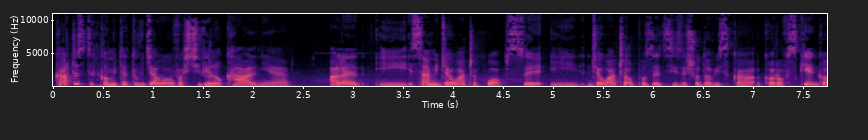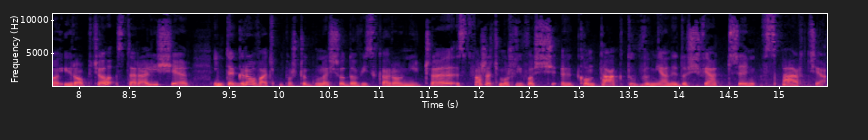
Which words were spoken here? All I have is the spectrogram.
Każdy z tych komitetów działał właściwie lokalnie, ale i sami działacze chłopscy i działacze opozycji ze środowiska korowskiego i Robcio starali się integrować poszczególne środowiska rolnicze, stwarzać możliwość e, kontaktów, wymiany doświadczeń, wsparcia.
